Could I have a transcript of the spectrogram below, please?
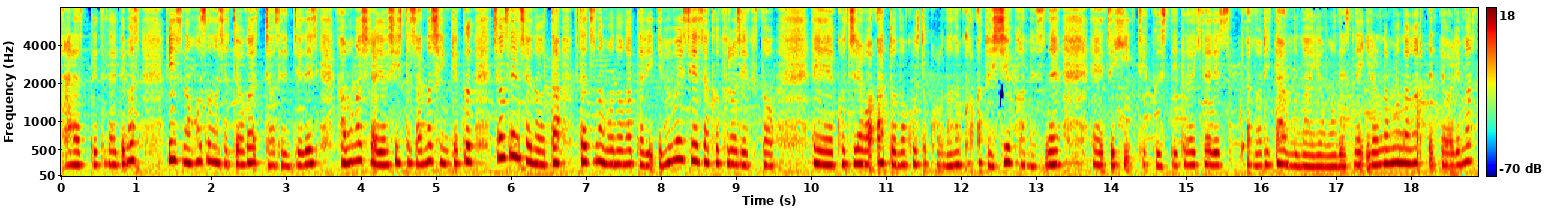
払っていただいてます。ピースの細野社長が挑戦中です。鴨頭義人さんの新曲、挑戦者の歌、二つの物語、MV 制作プロジェクト。えー、こちらはあと残すところ7日、あと1週間ですね。えー、ぜひチェックしていただきたいです。あの、リターンの内容もですね、いろんなものが出ております。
